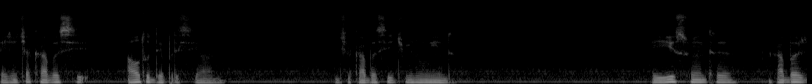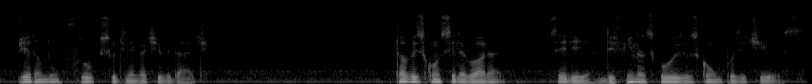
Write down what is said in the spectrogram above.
E a gente acaba se autodepreciando. A gente acaba se diminuindo. E isso entra, acaba gerando um fluxo de negatividade. Talvez o conselho agora seria: defina as coisas como positivas.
